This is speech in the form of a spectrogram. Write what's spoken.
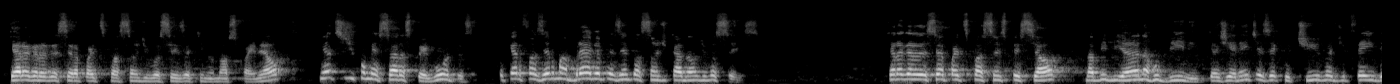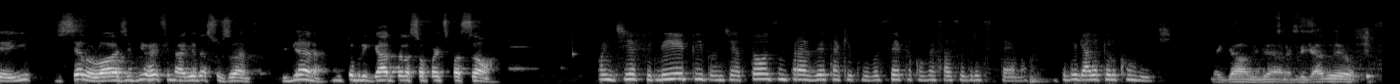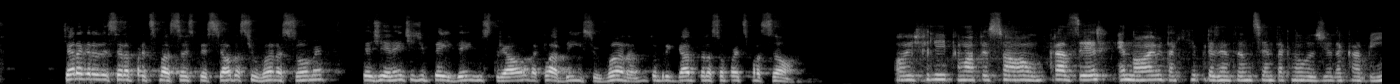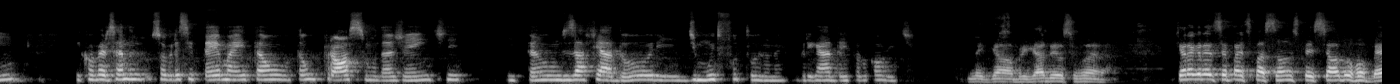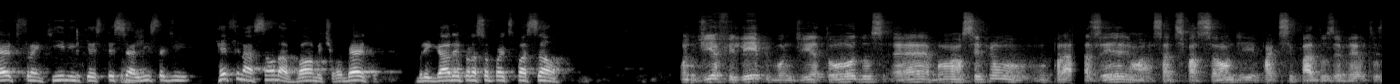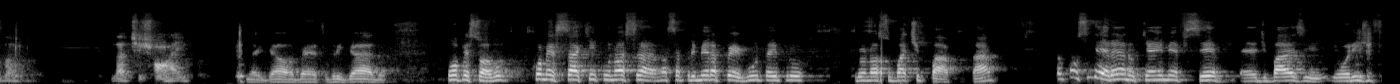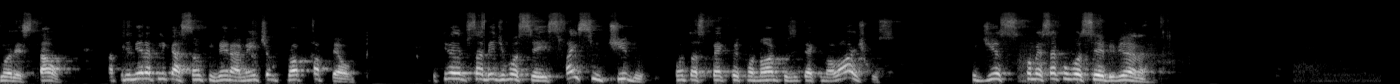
Quero agradecer a participação de vocês aqui no nosso painel. E antes de começar as perguntas, eu quero fazer uma breve apresentação de cada um de vocês. Quero agradecer a participação especial da Bibiana Rubini, que é gerente executiva de PIDI de celulose e biorefinaria da Suzano. Bibiana, muito obrigado pela sua participação. Bom dia, Felipe. Bom dia a todos. Um prazer estar aqui com você para conversar sobre esse tema. Muito obrigada pelo convite. Legal, Bibiana. Obrigado eu. Quero agradecer a participação especial da Silvana Sommer, que é gerente de P&D industrial da Clabin. Silvana, muito obrigado pela sua participação. Oi, Felipe. Olá, pessoal. Um prazer enorme estar aqui representando o Centro de Tecnologia da Clabin e conversando sobre esse tema aí tão, tão próximo da gente e tão desafiador e de muito futuro, né? Obrigada aí pelo convite. Legal, obrigado eu, Silvana. Quero agradecer a participação especial do Roberto Franchini, que é especialista de refinação da Valmet. Roberto, obrigado aí pela sua participação. Bom dia, Felipe. Bom dia a todos. É bom, é sempre um, um prazer, uma satisfação de participar dos eventos da, da Tish Online. Legal, Roberto. Obrigado. Bom, pessoal, vou começar aqui com nossa nossa primeira pergunta aí para o nosso bate-papo, tá? Então, considerando que a MFC é de base e origem florestal, a primeira aplicação que vem na mente é o próprio papel. Eu queria saber de vocês, faz sentido quanto a aspectos econômicos e tecnológicos? Podia começar com você, Bibiana.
